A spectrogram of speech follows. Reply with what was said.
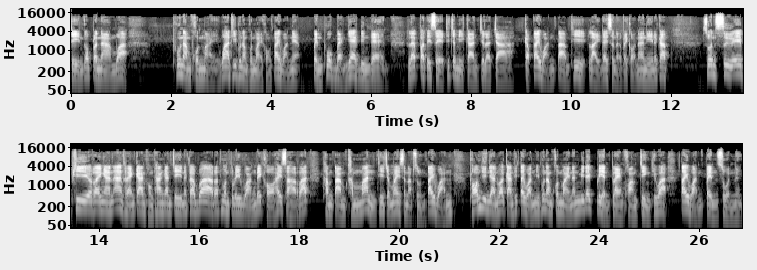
จีนก็ประนามว่าผู้นำคนใหม่ ว่าที่ผู้นำคนใหม่ของไต้หวันเนี่ยเป็นพวกแบ่งแยกดินแดน และปฏิเสธที่จะมีการเจรจากับไต้หวันตามที่ไหลได้เสนอไปก่อนหน้านี้นะครับ ส่วนสื่อ AP รายงานอ้างแถลงการของทางการจีนนะครับว่ารัฐมนตรีหวังได้ขอให้สหรัฐทำตามคำมั่นที่จะไม่สนับสนุนไต้หวัน พร้อมยืนยันว่าการที่ไต้หวันมีผู้นำคนใหม่นั้นไม่ได้เปลี่ยนแปลงความจริงที่ว่าไต้หวันเป็นส่วนหนึ่ง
